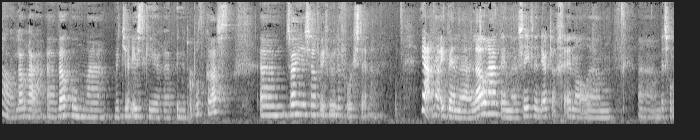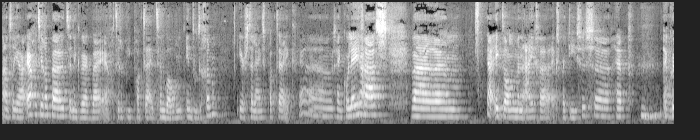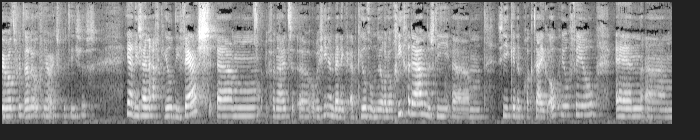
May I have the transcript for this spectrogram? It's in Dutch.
Nou, Laura, uh, welkom uh, met je eerste keer uh, binnen de podcast. Um, zou je jezelf even willen voorstellen? Ja, nou, ik ben Laura, ik ben 37 en al um, best wel een aantal jaar ergotherapeut. En ik werk bij Ergotherapiepraktijk ten Boom in Doetinchem. Eerste lijnspraktijk. we zijn collega's ja. waar um, ja, ik dan mijn eigen expertises heb. Mm -hmm. En kun je wat vertellen over jouw expertises? Ja, die zijn eigenlijk heel divers. Um, vanuit uh, origine ben ik, heb ik heel veel neurologie gedaan. Dus die um, zie ik in de praktijk ook heel veel. En,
